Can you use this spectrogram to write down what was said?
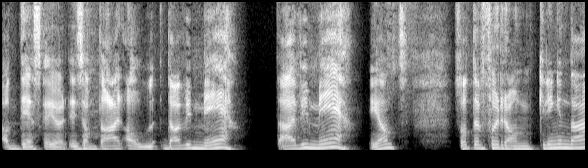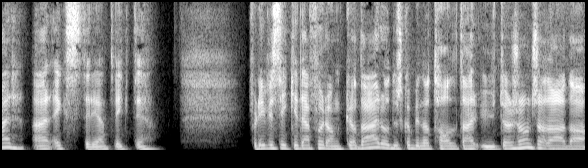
Ja, det skal gjøres. Liksom, da, er alle, da er vi med! Da er vi med! Så at den forankringen der er ekstremt viktig. Fordi Hvis ikke det er forankra der, og du skal begynne å ta dette her ut, sånn, så da, da,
